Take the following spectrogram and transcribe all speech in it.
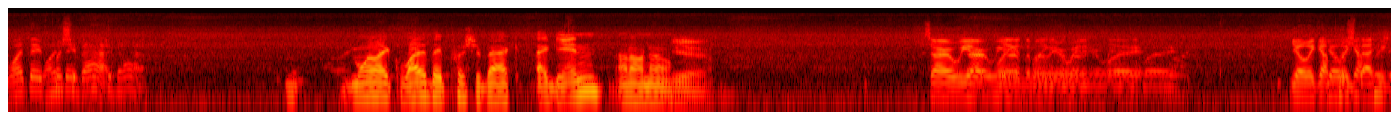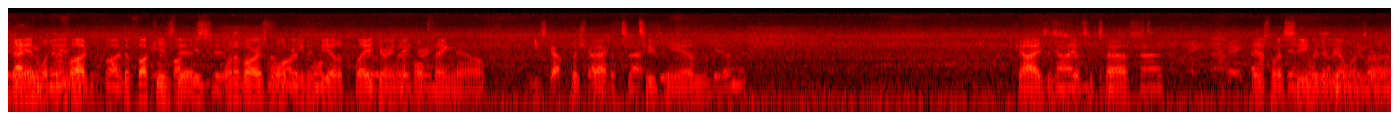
Why'd they push it back? More like, why did they push it back again? I don't know. Yeah. Sorry, we are playing at the moment we are waiting to play. Yo, we got pushed back again. What the fuck? The fuck is this? One of ours won't even be able to play during the whole thing now. He's got pushed back to 2 p.m. Guys, this is just a test. I just want to see who the real ones are.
